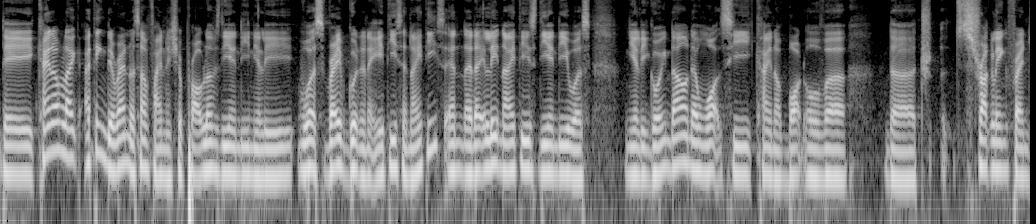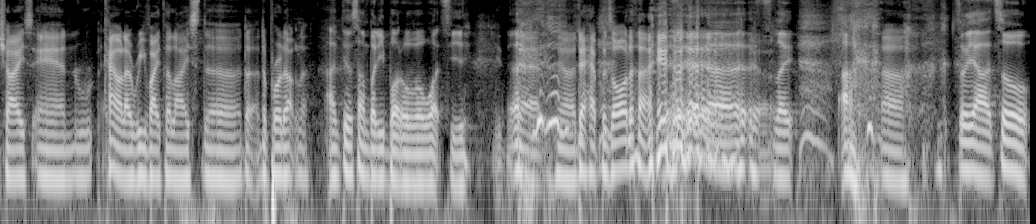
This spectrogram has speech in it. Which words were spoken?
They kind of like I think they ran with some financial problems. D and D nearly was very good in the eighties and nineties, and at the late nineties, D and D was nearly going down. Then WotC kind of bought over the tr- struggling franchise and r- kind of like revitalized the the, the product. lah. until somebody bought over WotC. That, yeah, that happens all the time. yeah, it's like uh, so yeah so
